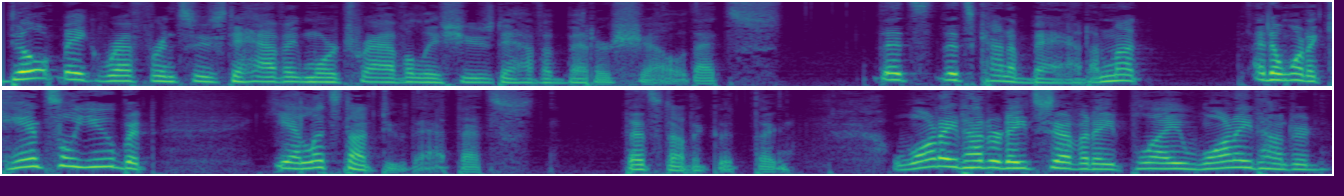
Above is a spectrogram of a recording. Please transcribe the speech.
Don't make references to having more travel issues to have a better show. That's that's that's kind of bad. I'm not I don't want to cancel you, but yeah, let's not do that. That's that's not a good thing. 1 800 878 play, 1 800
